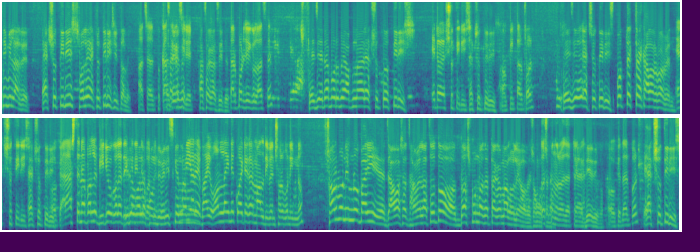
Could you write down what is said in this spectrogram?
সিমিলার রেট একশো তিরিশ হলে একশো তিরিশই চলে। আচ্ছা কাছাকাছি রেট কাছাকাছি রেট তারপর যেগুলো আছে? এই যে এটা পড়বে আপনার একশো তিরিশ। এটা একশো তিরিশ। একশো তিরিশ। ওকে তারপর? এই যে একশো তিরিশ প্রত্যেকটা কালার পাবেন। একশো তিরিশ। একশো তিরিশ। আর আসতে না পারলে ভিডিও কলে ভিডিও কলে phone দিবেন, স্ক্রিন ভাই অনলাইনে কয় টাকার মাল দিবেন সর্বনিম্ন? সর্বনিম্ন ভাই যাওয়া আসার ঝামেলা আছে তো দশ পনেরো হাজার টাকা মাল হলে হবে দশ পনেরো হাজার টাকা। হ্যাঁ, দিয়ে দিব। ওকে তারপর? একশো তিরিশ।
